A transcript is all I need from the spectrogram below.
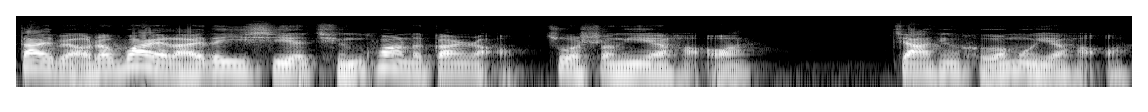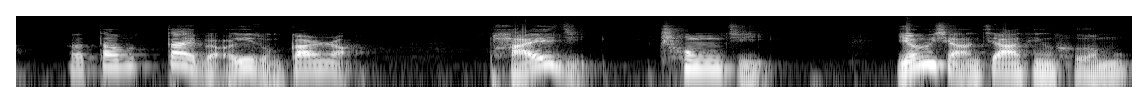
代表着外来的一些情况的干扰，做生意也好啊，家庭和睦也好啊，那都代表一种干扰、排挤、冲击，影响家庭和睦。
